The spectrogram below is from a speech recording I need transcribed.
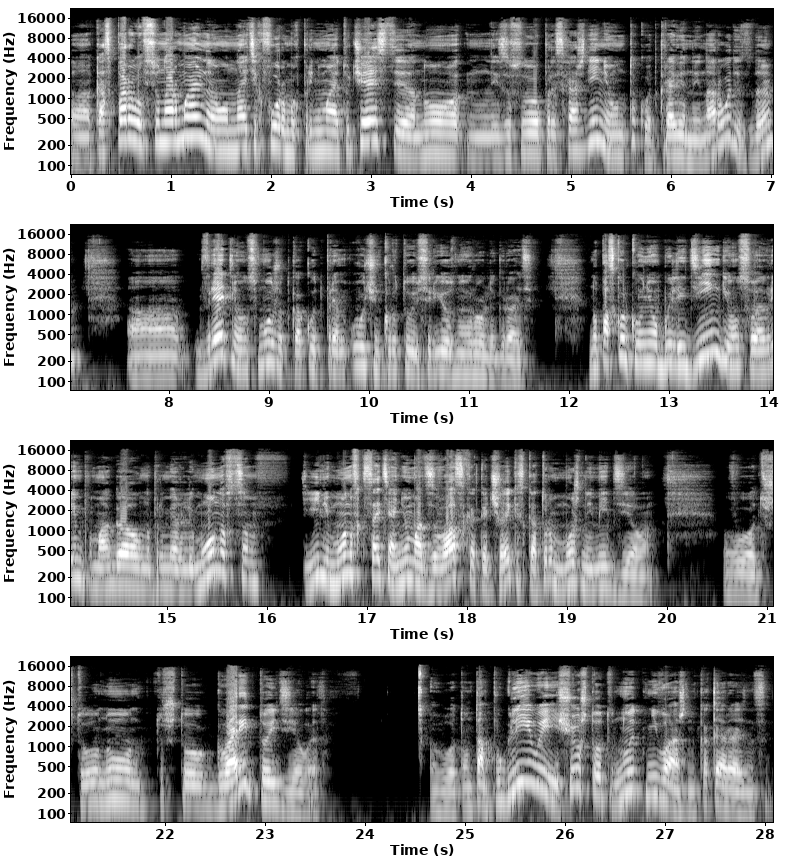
а, Каспарова все нормально, он на этих форумах принимает участие, но из-за своего происхождения он такой откровенный народец, да, а, вряд ли он сможет какую-то прям очень крутую, серьезную роль играть. Но поскольку у него были деньги, он в свое время помогал, например, лимоновцам, и Лимонов, кстати, о нем отзывался как о человеке, с которым можно иметь дело. Вот, что, ну, он, что говорит, то и делает. Вот, он там пугливый, еще что-то, но это не важно, какая разница.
